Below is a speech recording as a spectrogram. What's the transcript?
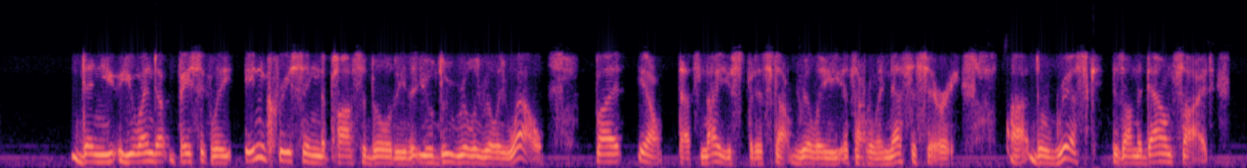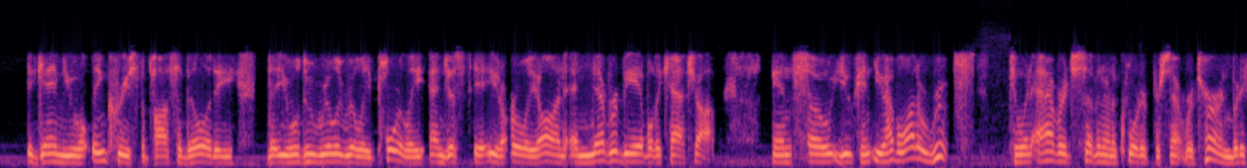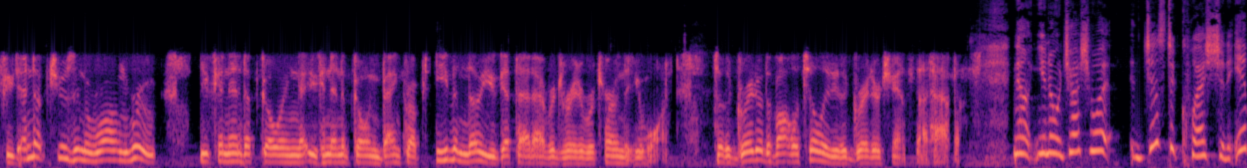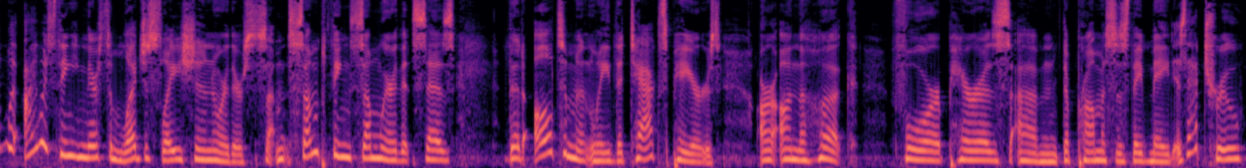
then you, you end up basically increasing the possibility that you'll do really, really well. But you know that's nice, but it's not really it's not really necessary. Uh, the risk is on the downside. Again, you will increase the possibility that you will do really, really poorly and just eh, you know early on and never be able to catch up and so you can you have a lot of routes to an average seven and a quarter percent return. But if you end up choosing the wrong route, you can end up going you can end up going bankrupt, even though you get that average rate of return that you want. So the greater the volatility, the greater chance that happens. Now, you know, Joshua, just a question. It, I was thinking there's some legislation or there's some something somewhere that says that ultimately the taxpayers are on the hook for PERA's, um, the promises they've made. Is that true?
